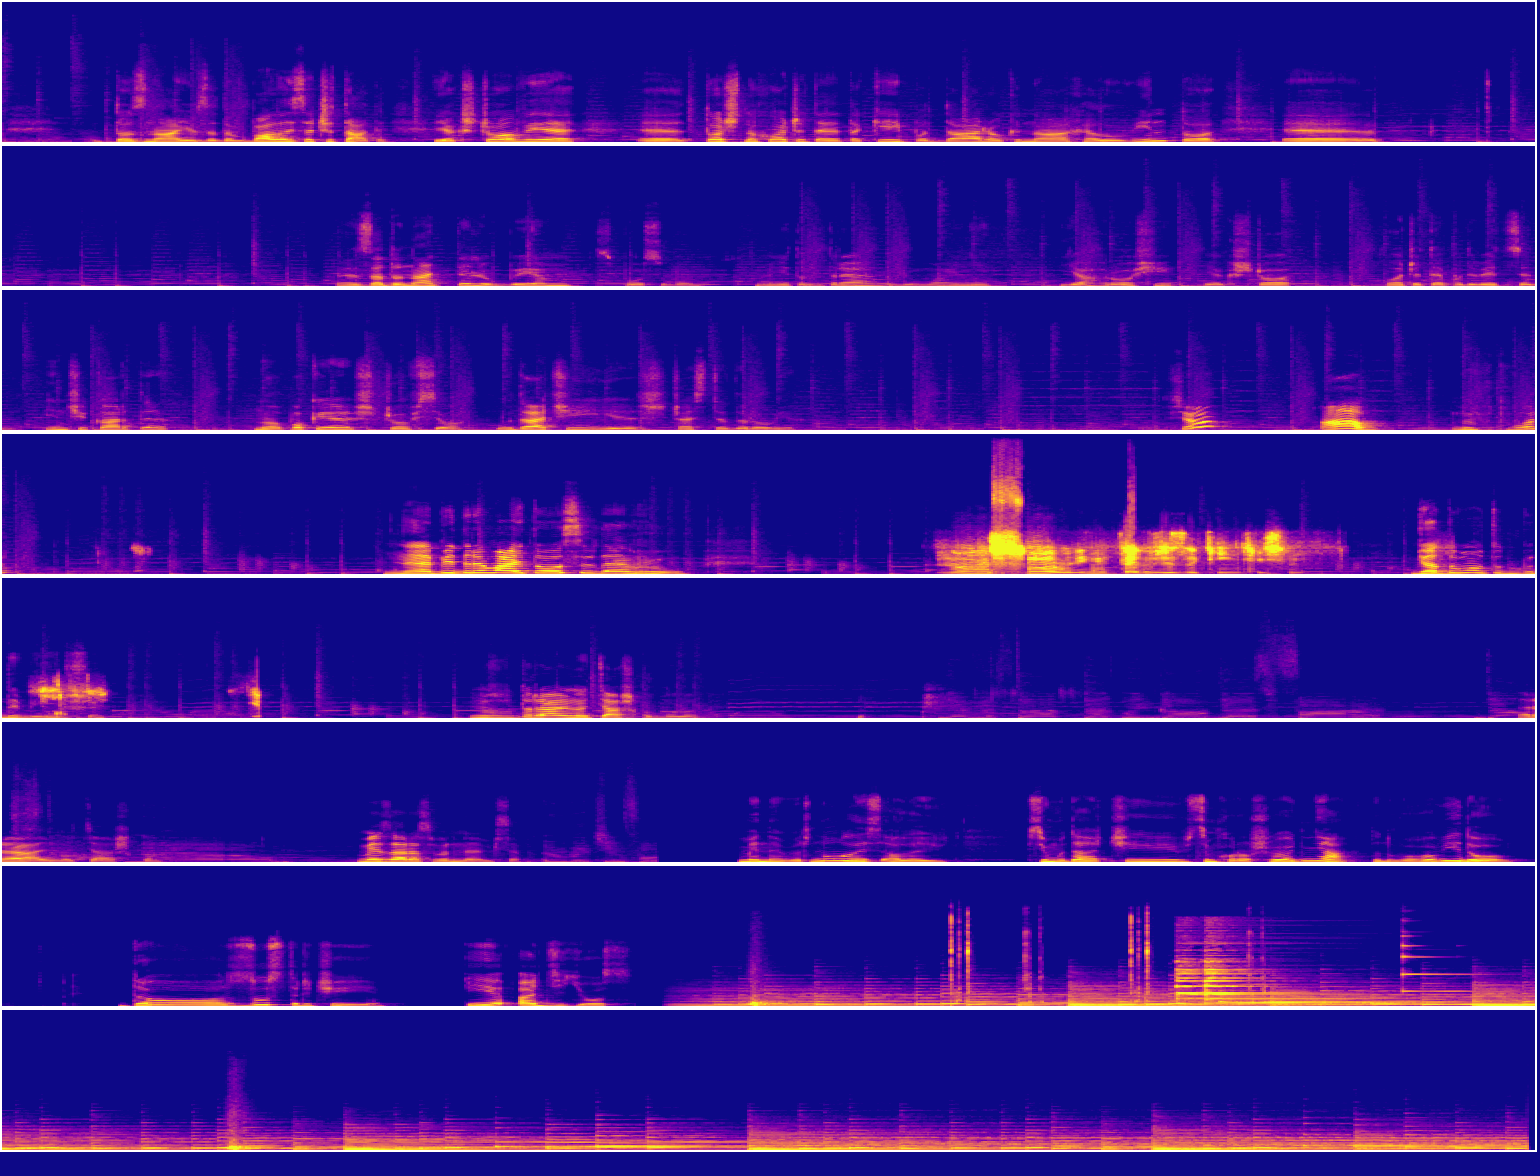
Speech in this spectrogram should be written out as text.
то знаю, задовбалися читати. Якщо ви е, точно хочете такий подарок на Хеллоуін, то е, е, задонатьте любим способом. Мені то не треба, мене є гроші. Якщо хочете подивитися інші карти. Ну а поки що все. Удачі і щастя, здоров'я. Все? А, ми в твор. Не підривай того шедевру. Ну а що, він і так вже закінчився. Я думав, тут буде більше. Ну тут реально тяжко було. Реально тяжко. Ми зараз вернемося. Ми не вернулись, але всім удачі, всім хорошого дня, до нового відео. До зустрічі і адіос.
